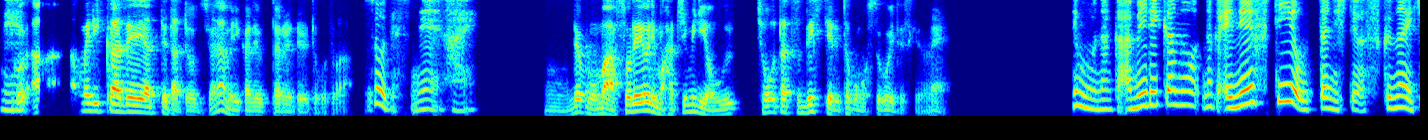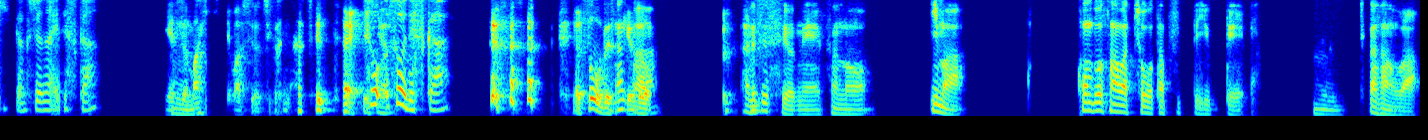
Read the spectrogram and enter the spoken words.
ーねこれあアメリカでやってたってことですよね。アメリカで売ってられてるってことは。そうですね。はい。うん、でもまあ、それよりも8ミリオン調達できてるとこもすごいですけどね。でもなんかアメリカの、なんか NFT を売ったにしては少ない金額じゃないですか？いや、それうん麻痺してますよ、違います。絶対。そう、やそうですか？いやそうですけどなんか、、あれですよね、その、今、近藤さんは調達って言って、うん、ちかさんは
